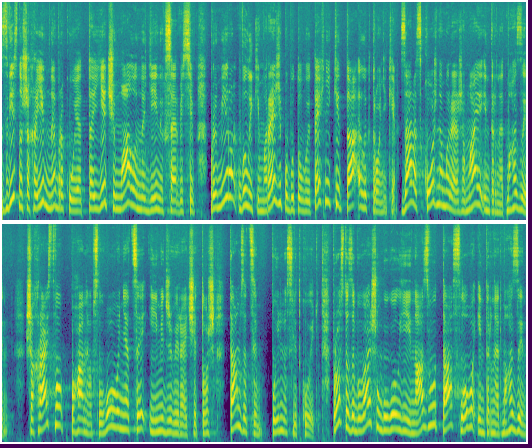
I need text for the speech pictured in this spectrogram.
Звісно, шахраїв не бракує, та є чимало надійних сервісів. Приміром, великі мережі побутової техніки та електроніки. Зараз кожна мережа має інтернет-магазин. Шахрайство, погане обслуговування це іміджеві речі, тож там за цим пильно слідкують. Просто забиваєш у Google її назву та слово інтернет-магазин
